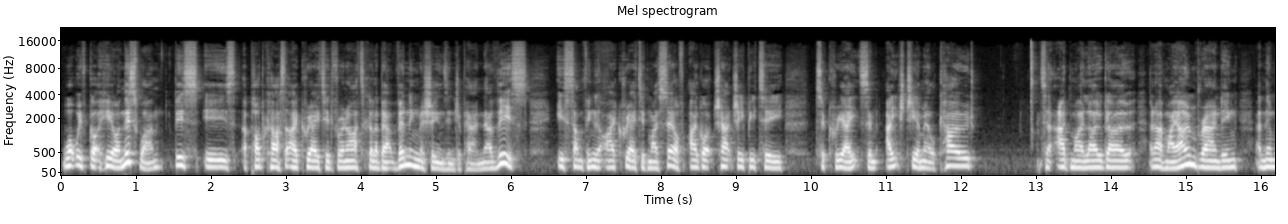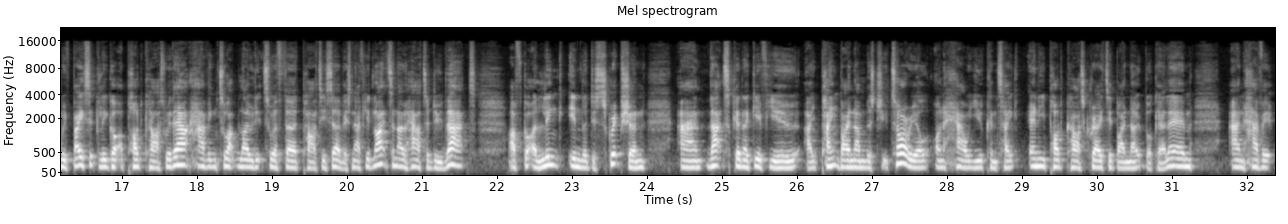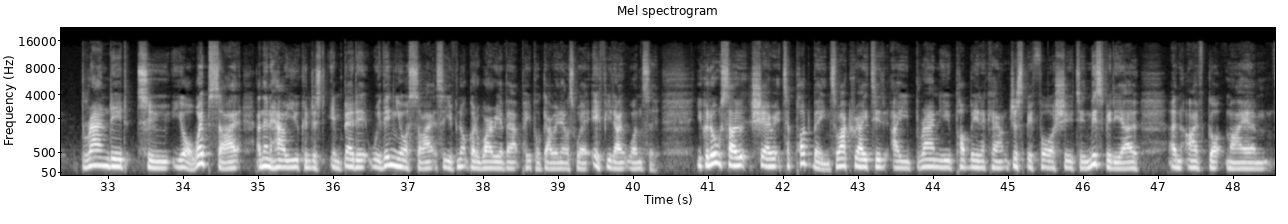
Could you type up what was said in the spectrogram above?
What we've got here on this one, this is a podcast that I created for an article about vending machines in Japan. Now, this is something that I created myself. I got ChatGPT to create some HTML code to add my logo and add my own branding. And then we've basically got a podcast without having to upload it to a third party service. Now, if you'd like to know how to do that, I've got a link in the description, and that's going to give you a paint by numbers tutorial on how you can take any podcast created by Notebook LM and have it branded to your website and then how you can just embed it within your site so you've not got to worry about people going elsewhere if you don't want to. You could also share it to Podbean. So I created a brand new Podbean account just before shooting this video and I've got my um,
